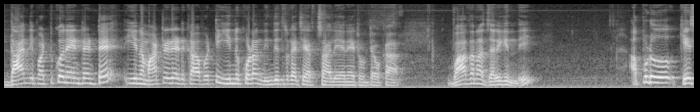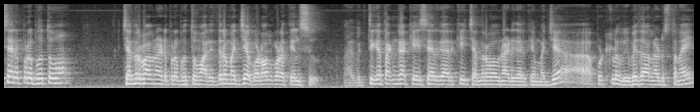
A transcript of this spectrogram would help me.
దాన్ని పట్టుకొని ఏంటంటే ఈయన మాట్లాడాడు కాబట్టి ఈయన కూడా నిందితుడిగా చేర్చాలి అనేటువంటి ఒక వాదన జరిగింది. అప్పుడు కేసీఆర్ ప్రభుత్వం చంద్రబాబు నాయుడు ప్రభుత్వం వారిద్దరి మధ్య గొడవలు కూడా తెలుసు. ఆ, వ్యక్తిగతంగా కేసీఆర్ గారికి చంద్రబాబు నాయుడు గారికి మధ్య అప్పట్లో విభేదాలు నడుస్తున్నాయి.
